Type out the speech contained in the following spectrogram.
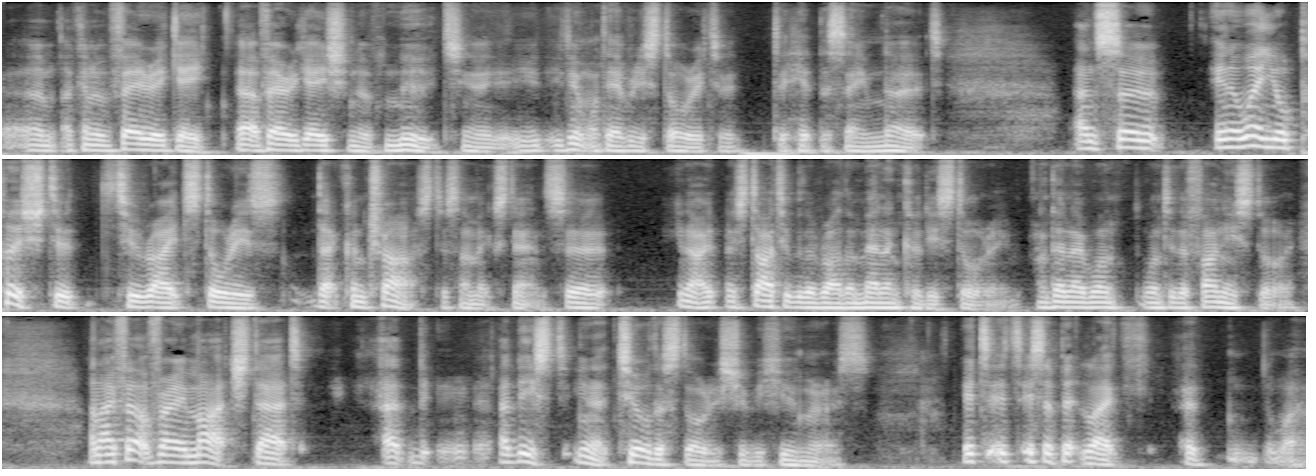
um, a kind of variegate, uh, variegation of moods. You know, you, you didn't want every story to to hit the same note, and so in a way, you're pushed to to write stories that contrast to some extent. So you know, I, I started with a rather melancholy story, and then I want, wanted a funny story, and I felt very much that at, at least you know two of the stories should be humorous. It's it's it's a bit like a, well,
